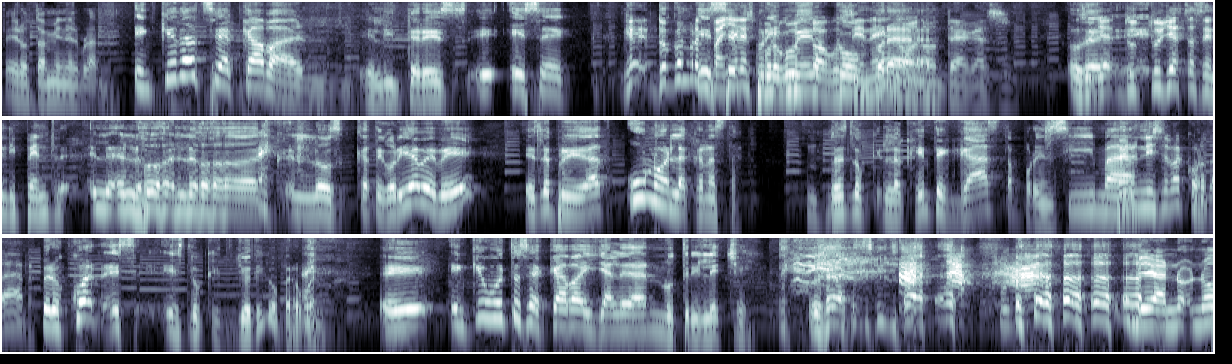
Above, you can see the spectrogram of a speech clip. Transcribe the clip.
Pero también el branding. ¿En qué edad se acaba el, el interés? E- ese, ¿Qué? ¿Tú compras Ese pañales por primer gusto, Agustín? eh? compra- No, no te hagas. O sea, tú, ya, tú- tú ya estás en lo- los categoría bebé es la prioridad uno en la canasta. Entonces lo que la gente gasta por encima. Pero ni se va a acordar. Pero ¿cuál es, es lo que yo digo? Pero bueno. Eh, ¿En qué momento se acaba y ya le dan Nutrileche? O sea, ya- Mira, no, no,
